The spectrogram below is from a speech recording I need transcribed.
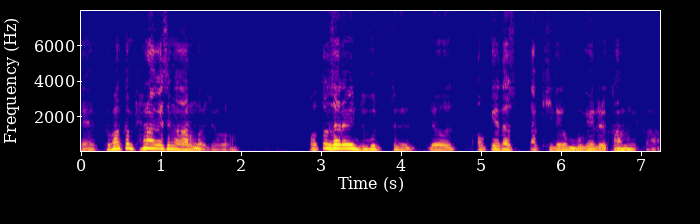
예, 그만큼 편하게 생각하는 거죠. 어떤 사람이 누구 그, 저 어깨에다 딱 기대고 무게를 감으니까?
